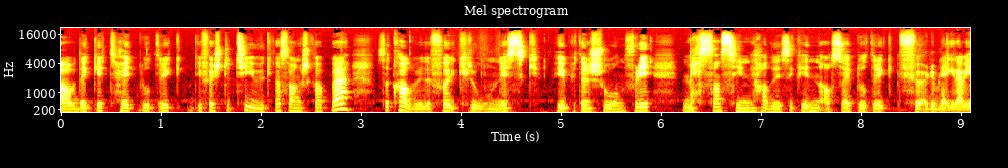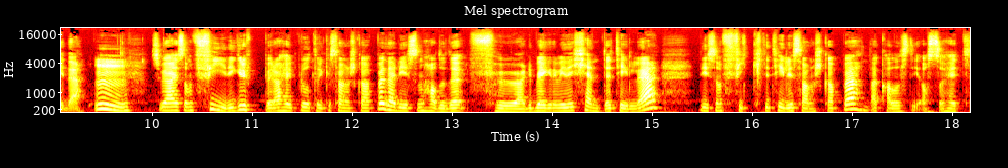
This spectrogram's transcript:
avdekket høyt blodtrykk de første 20 ukene av svangerskapet, så kaller vi det for kronisk hypotensjon. Fordi mest sannsynlig hadde disse kvinnene også høyt blodtrykk før de ble gravide. Mm. Så vi har liksom fire grupper av høyt blodtrykk i svangerskapet. Det er de som hadde det før de ble gravide, kjente til det. De som fikk det tidlig i svangerskapet, da kalles de også høyt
